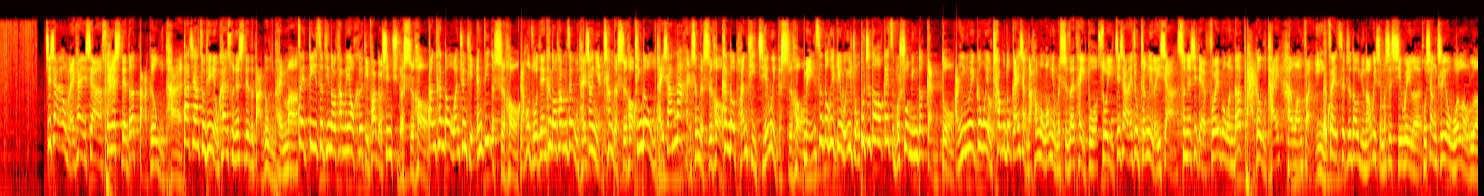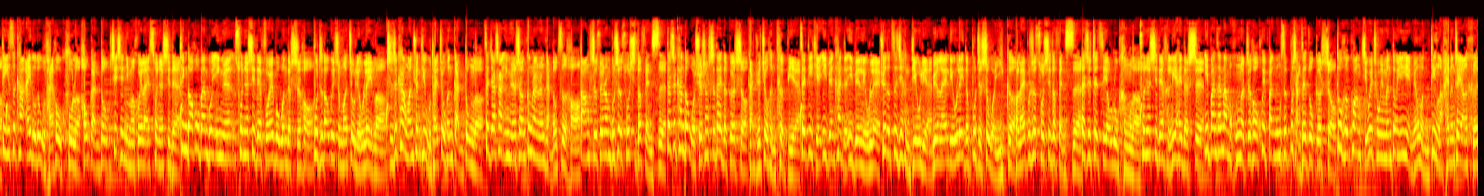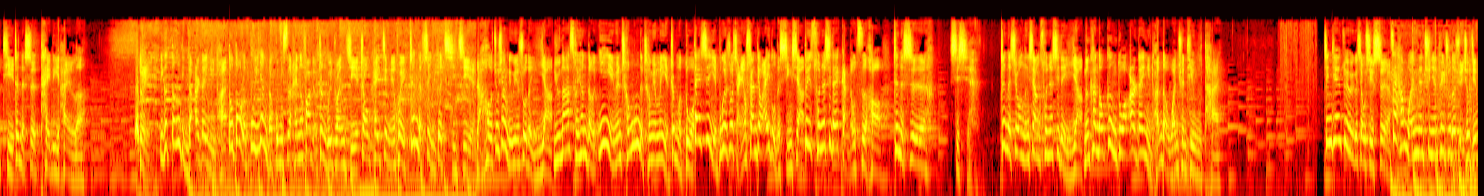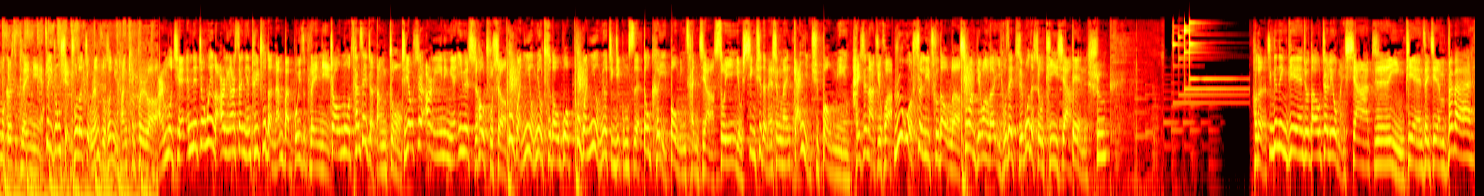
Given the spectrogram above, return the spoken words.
接下来我们来看一下 SONYEONDAY 的打歌舞台。大家昨天有看 SONYEONDAY 的打歌舞台吗？在第一次听到他们要合体发表新曲的时候，当看到完全体 MV 的时候，然后昨天看到他们在舞台上演唱的时候，听到舞台下呐喊声的时候，看到团体结尾的时候，每一次都会给我一种不知道该怎么说明的感动。而因为跟我有差不多感想的韩国网友们实在太多，所以接下来就整理了一下 SONYEONDAY Forever One 的打歌舞台韩网反应。再次知道 Yuna 为什么是 C 位了，好像只有我老了。第一次看 idol 的舞台后哭了，好感。谢谢你们回来，소녀시 대。 听到后半部音源，소녀시대 Forever One 的时候，不知道为什么就流泪了。只是看完全体舞台就很感动了，再加上音源声更让人感到自豪。当时虽然不是苏喜的粉丝，但是看到我学生时代的歌手，感觉就很特别。在地铁一边看着一边流泪，觉得自己很丢脸。原来流泪的不只是我一个。本来不是苏喜的粉丝，但是这次要入坑了。소녀시 대很厉害的是，一般在那么红了之后，会搬公司，不想再做歌手。更何况几位成员们都以演员稳定了，还能这样合体，真的是太厉害了。 对，一个登顶的二代女团都到了不一样的公司，还能发表正规专辑、召开见面会，真的是一个奇迹。然后就像留言说的一样，UNAS 好像等一演员成功的成员们也这么多，但是也不会说想要删掉爱豆的形象，对村娇系列感到自豪，真的是谢谢。真的希望能像村娇系列一样，能看到更多二代女团的完全体舞台。今天最后一个消息是在韩国 Mnet 去年推出的选秀节目 Girls Planet 最终选出了九人组合女团 Camper 了。而目前 Mnet 正为了2023年推出的男版 Boys Planet 招募参赛者当中，只要是2010年1月10号出生，不管你有没有出道过，不管你有没有经纪公司，都可以报名参加。所以有兴趣的男生们赶紧去报名。还是那句话，如果顺利出道了，千万别忘了以后在直播的时候提一下点书。好的，今天的影片就到这里，我们下支影片再见，拜拜。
